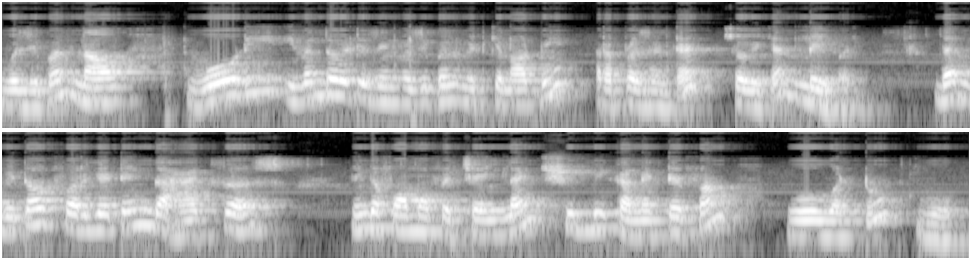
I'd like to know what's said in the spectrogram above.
visible. Now OD even though it is invisible it cannot be represented so we can it. Then without forgetting the axis in the form of a chain line should be connected from O1 to O.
